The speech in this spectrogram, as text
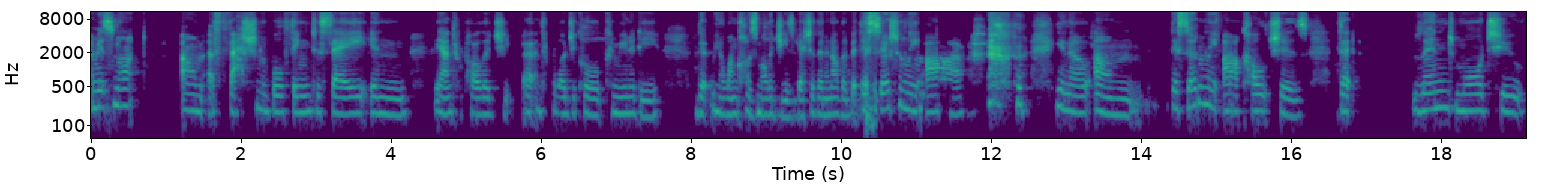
I mean, it's not um, a fashionable thing to say in the anthropology uh, anthropological community that you know one cosmology is better than another but there certainly are you know um, there certainly are cultures that lend more to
